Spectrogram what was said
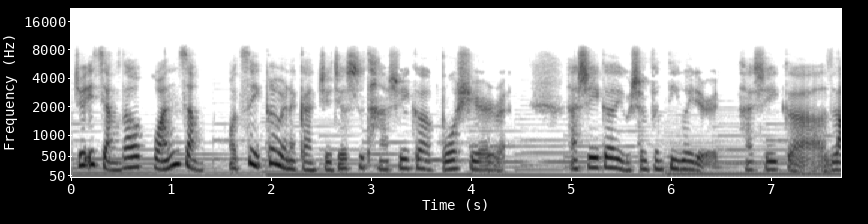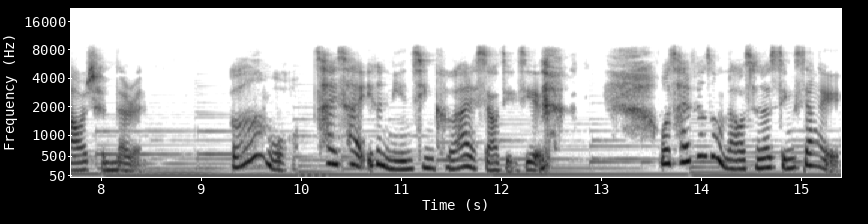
就一讲到馆长，我自己个人的感觉就是他是一个博学的人，他是一个有身份地位的人，他是一个老成的人。而我菜菜一个年轻可爱的小姐姐，我才不要这种老成的形象诶。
